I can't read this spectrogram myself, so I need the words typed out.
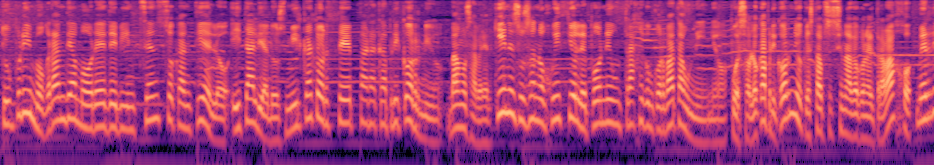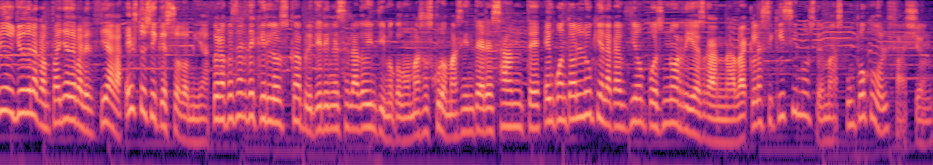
Tu primo grande amore de Vincenzo Cantielo, Italia 2014 para Capricornio. Vamos a ver, ¿quién en su sano juicio le pone un traje con corbata a un niño? Pues solo Capricornio, que está obsesionado con el trabajo. Me río yo de la campaña de Valenciaga. Esto sí que es sodomía. Pero a pesar de que los Capri tienen ese lado íntimo como más oscuro, más interesante, en cuanto al look y a la canción, pues no arriesgan nada. Clasiquísimos de más. Un poco old fashion.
